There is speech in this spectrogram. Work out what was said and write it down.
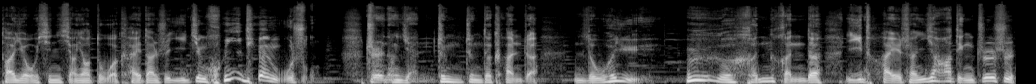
他有心想要躲开，但是已经回天无术，只能眼睁睁地看着罗玉恶狠狠地以泰山压顶之势，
